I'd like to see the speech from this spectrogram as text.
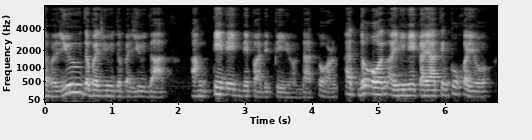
www.angtinignipadipio.org At doon ay hihikayatin po kayo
